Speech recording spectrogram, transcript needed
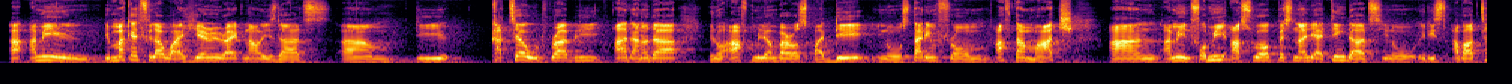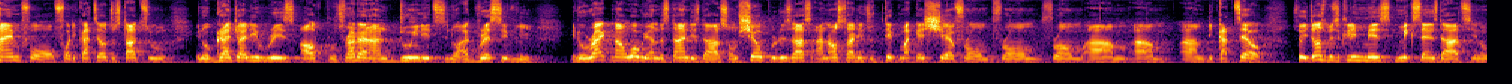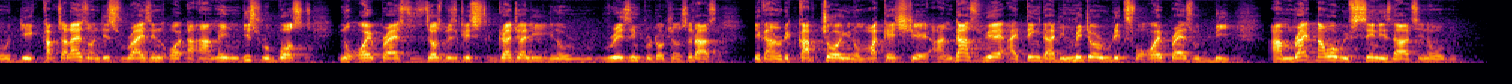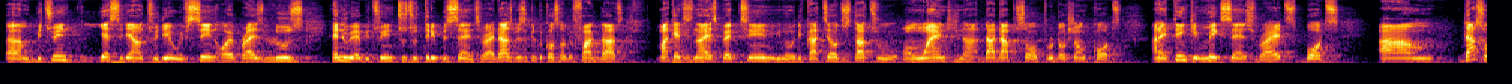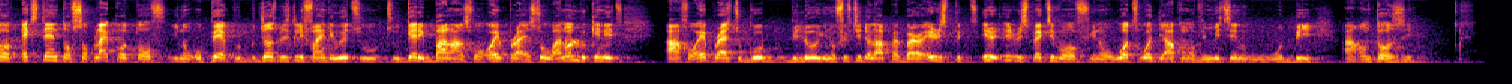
I mean, the market filler we're hearing right now is that um, the cartel would probably add another, you know, half million barrels per day, you know, starting from after March. And I mean, for me as well, personally, I think that, you know, it is about time for, for the cartel to start to, you know, gradually raise output rather than doing it, you know, aggressively. You know, right now what we understand is that some shale producers are now starting to take market share from from from um, um, um, the cartel. So it just basically makes makes sense that you know they capitalize on this rising, uh, I mean, this robust you know oil price to just basically gradually you know raising production so that they can recapture you know market share, and that's where I think that the major risk for oil price would be. Um, right now what we've seen is that you know um, between yesterday and today, we've seen oil price lose anywhere between two to three percent. Right, that's basically because of the fact that market is now expecting, you know, the cartel to start to unwind, you know, that, that sort of production cuts, and I think it makes sense, right? But um, that sort of extent of supply cut of, you know, OPEC would just basically find a way to to get a balance for oil price. So we're not looking at uh, for oil price to go below, you know, fifty dollar per barrel, irrespective, irrespective of, you know, what what the outcome of the meeting would be uh, on Thursday.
